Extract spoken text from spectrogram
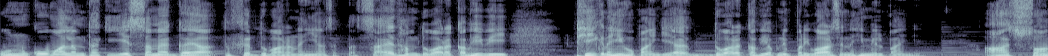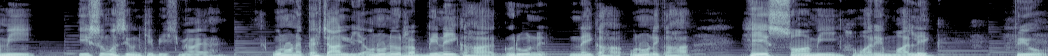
उनको मालूम था कि ये समय गया तो फिर दोबारा नहीं आ सकता। शायद हम दोबारा कभी भी ठीक नहीं हो पाएँगे या दोबारा कभी अपने परिवार से नहीं मिल पाएँगे। आज स्वामी यीशु मसीह उनके बीच में आया है। उन्होंने पहचान लिया, उन्होंने रब्बी नहीं कहा, गुरु ने नहीं कहा, उन्होंने कहा, हे स्वामी, हमारे मालिक, प्रियो,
